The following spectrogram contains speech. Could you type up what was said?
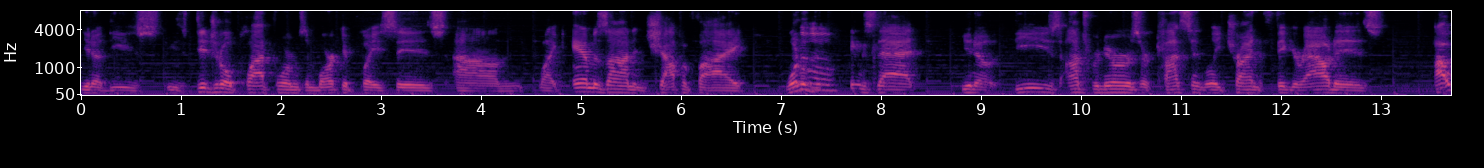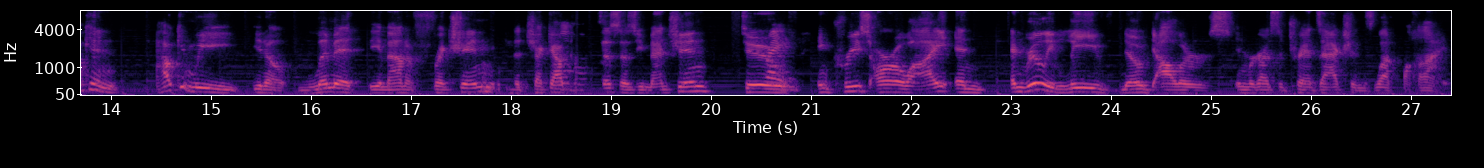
you know these these digital platforms and marketplaces um, like Amazon and Shopify. One of the mm-hmm. things that you know these entrepreneurs are constantly trying to figure out is how can how can we, you know, limit the amount of friction in the checkout mm-hmm. process, as you mentioned, to right. increase ROI and and really leave no dollars in regards to transactions left behind.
